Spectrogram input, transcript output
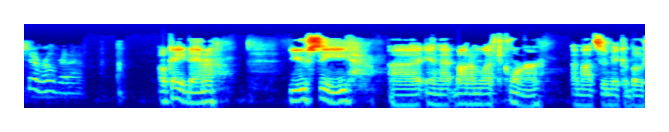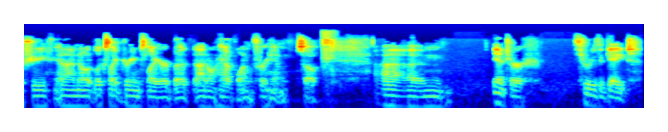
Should have rolled for that. Okay, Dana. You see uh, in that bottom left corner Amatsu Mikaboshi, and I know it looks like Dream Slayer, but I don't have one for him. So um, enter through the gate.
